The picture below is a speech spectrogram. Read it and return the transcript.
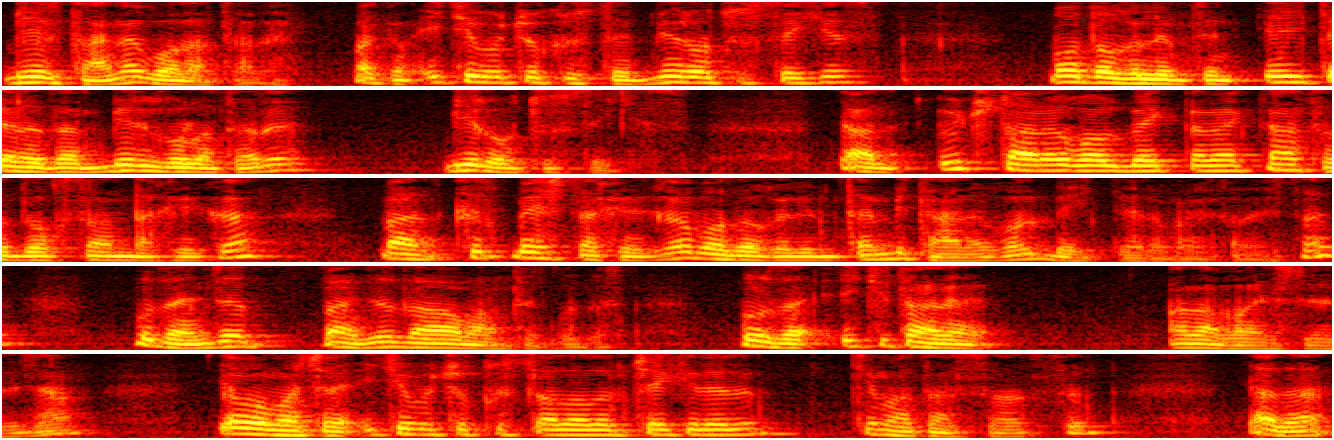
bir tane gol atarı. Bakın 2.5 üstte 1.38. Bodo Glimt'in ilk yarıdan bir gol atarı 1.38. Yani 3 tane gol beklemektense 90 dakika ben 45 dakika Bodo Glimt'ten bir tane gol beklerim arkadaşlar. Bu bence bence daha mantıklıdır. Burada iki tane ana bahis vereceğim. Ya bu maça iki buçuk üst alalım çekilelim. Kim atarsa atsın. Ya da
